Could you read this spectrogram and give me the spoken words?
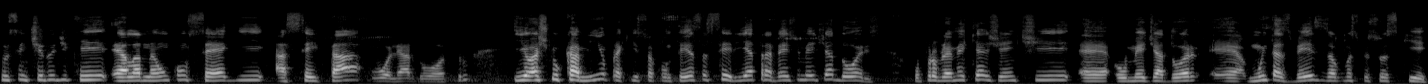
no sentido de que ela não consegue aceitar o olhar do outro. E eu acho que o caminho para que isso aconteça seria através de mediadores. O problema é que a gente, é, o mediador, é, muitas vezes, algumas pessoas que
